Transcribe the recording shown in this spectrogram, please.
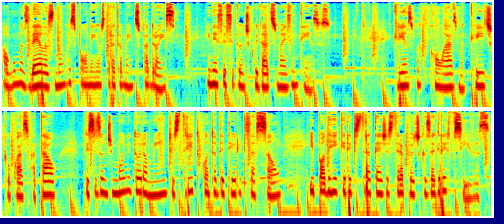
algumas delas não respondem aos tratamentos padrões e necessitam de cuidados mais intensos. Crianças com asma crítica ou quase fatal precisam de monitoramento estrito quanto à deteriorização e podem requerer estratégias terapêuticas agressivas.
